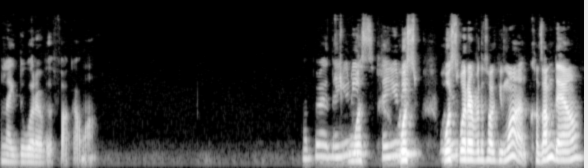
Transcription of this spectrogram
and like do whatever the fuck I want. Like, then you need, What's- then you what's need, what's whatever the fuck you want because i'm down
